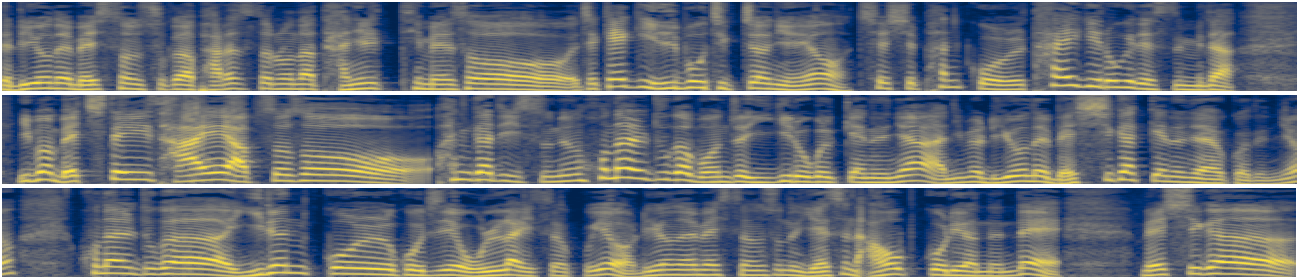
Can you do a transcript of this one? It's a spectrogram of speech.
리오넬 메시 선수가 바르셀로나 단일 팀에서 이제 깨기 일보 직전이에요. 71골 타이 기록이 됐습니다. 이번 matchday 4에 앞서서 한 가지 이슈는 호날두가 먼저 이 기록을 깨느냐 아니면 리오넬 메시가 깨느냐였거든요. 호날두가 70골 고지에 올라 있었고요. 리오넬 메시 선수는 69골이었는데 골이었는데 메시가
